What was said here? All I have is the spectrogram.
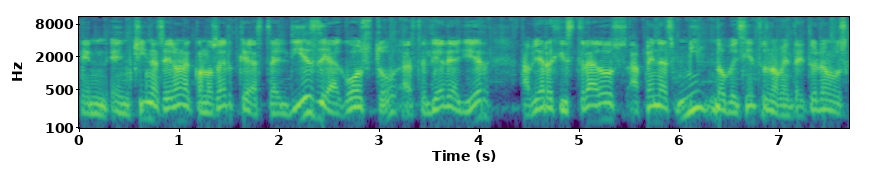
en, China se dieron a conocer que hasta el 10 de agosto, hasta el día de ayer, había registrados apenas 1.993 nuevos,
